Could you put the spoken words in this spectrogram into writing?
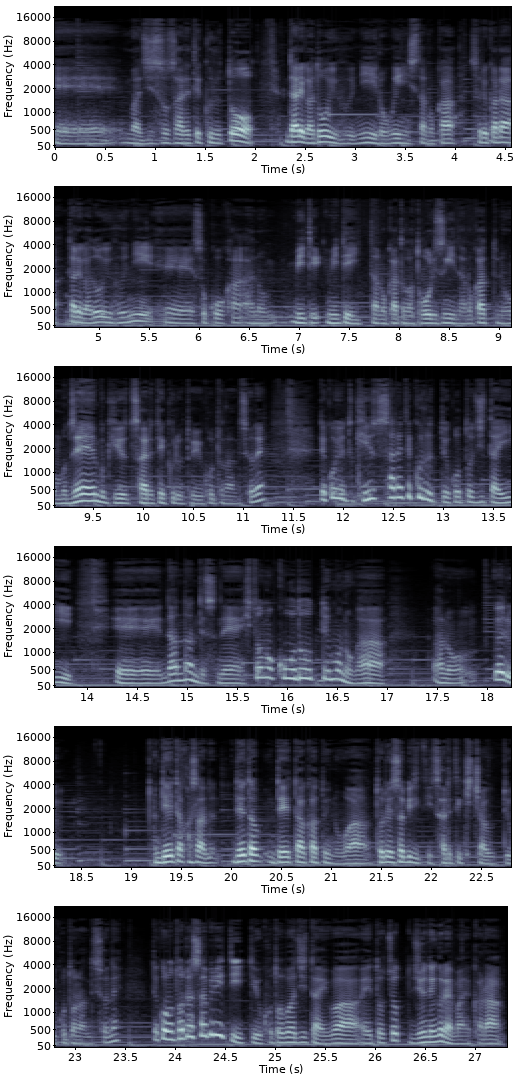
えーまあ、実装されてくると誰がどういうふうにログインしたのかそれから誰がどういうふうに、えー、そこをかあの見て見ていったのかとか通り過ぎたのかっていうのも全部記述されてくるということなんですよね。でこういう記述されてくるっていうこと自体、えー、だんだんですね人の行動っていうものがあのいわゆるデータ化されデータデータ化というのはトレーサビリティされてきちゃうっていうことなんですよね。でこのトレーサビリティっていう言葉自体は、えー、とちょっと10年ぐらい前から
